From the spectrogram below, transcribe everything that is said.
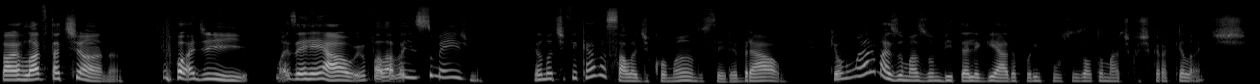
Power Love Tatiana. Pode ir, mas é real, eu falava isso mesmo. Eu notificava a sala de comando cerebral que eu não era mais uma zumbi teleguiada por impulsos automáticos craquelantes.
